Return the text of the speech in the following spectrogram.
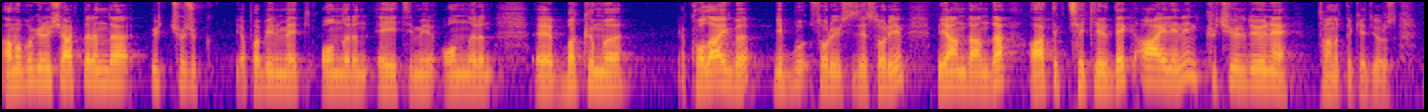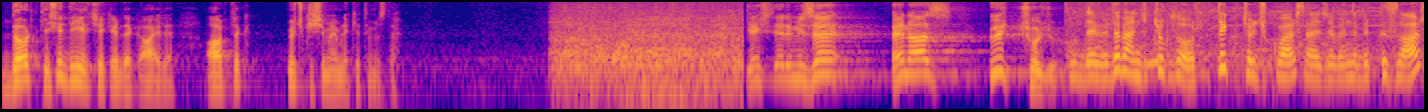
Ama bugünün şartlarında 3 çocuk yapabilmek, onların eğitimi, onların e, bakımı kolay mı? Bir bu soruyu size sorayım. Bir yandan da artık çekirdek ailenin küçüldüğüne tanıklık ediyoruz. 4 kişi değil çekirdek aile. Artık 3 kişi memleketimizde. Gençlerimize en az 3 çocuk. Bu devirde bence çok zor. Tek çocuk var sadece bende bir kız var.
